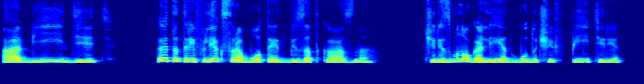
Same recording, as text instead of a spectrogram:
обидеть. Этот рефлекс работает безотказно. Через много лет, будучи в Питере,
